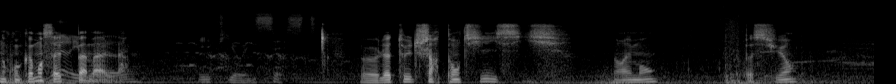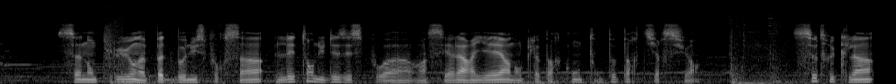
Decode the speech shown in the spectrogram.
Donc on commence à être pas mal. Euh, L'atelier de charpentier ici. Vraiment Pas sûr. Ça non plus, on n'a pas de bonus pour ça. L'étang du désespoir, c'est à l'arrière, donc là par contre on peut partir sur ce truc là.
